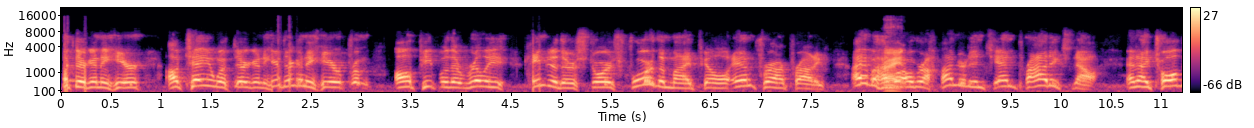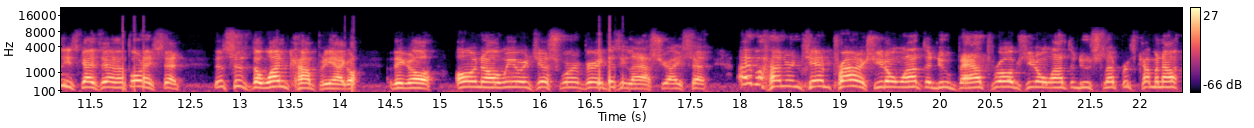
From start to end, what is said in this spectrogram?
what they're going to hear. I'll tell you what they're going to hear. They're going to hear from all people that really came to their stores for the My Pillow and for our products. I have right. over 110 products now, and I told these guys on the phone. I said, "This is the one company." I go. They go, "Oh no, we were just weren't very busy last year." I said, I have 110 products. You don't want the new bathrobes. You don't want the new slippers coming out.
